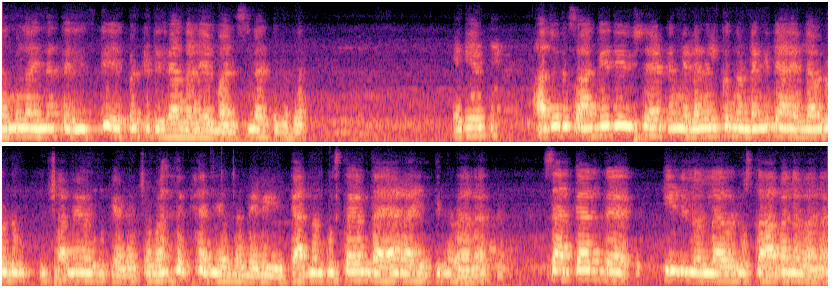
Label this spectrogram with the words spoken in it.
നമ്മൾ അതിനകത്ത് ലിസ്റ്റ് ചെയ്യപ്പെട്ടിട്ടില്ല എന്നാണ് ഞാൻ മനസ്സിലാക്കുന്നത്. ഇനി അതൊരു സാങ്കേതിക വിഷയമായിട്ട് നിലനിൽക്കുന്നുണ്ടെങ്കിൽ ഞാൻ എല്ലാവരോടും ക്ഷമയോടിക്കുകയാണ് ചുമതലക്കാരി എന്ന നിലയിൽ. കാരണം പുസ്തകം തയ്യാറായിരിക്കുന്നതാണ്. സർക്കാരിന്റെ കീഴിലുള്ള ഒരു സ്ഥാപനമാണ്.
